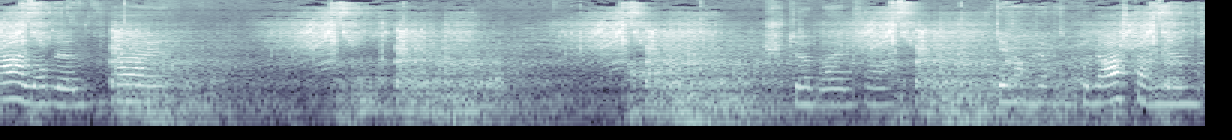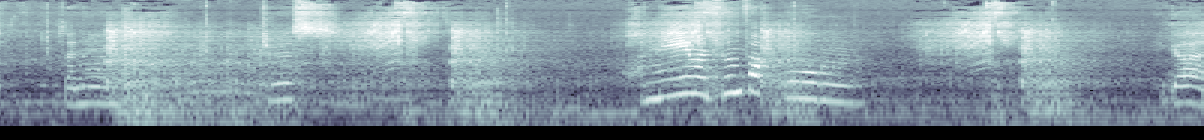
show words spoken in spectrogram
Ah, Goblin. Hi. Stirb einfach. Der einfach auf den Polarstern nimmt. Sein Hund. Tschüss. Oh nee, mein Fünffachbogen. Egal.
